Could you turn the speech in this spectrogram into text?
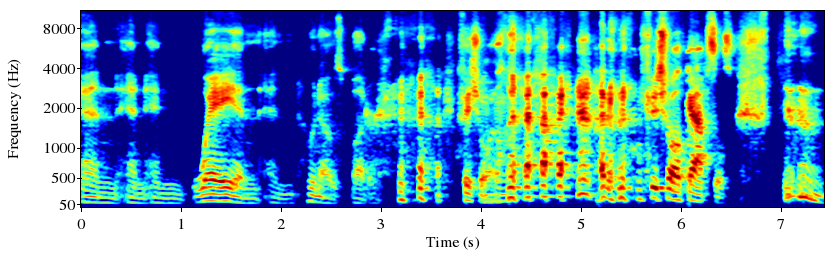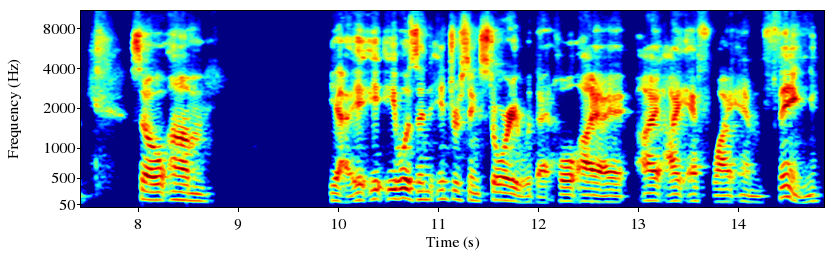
and and and whey and and who knows butter, fish oil. Mm-hmm. I don't know fish oil capsules. so um, yeah, it, it, was an interesting story with that whole IIFYM thing.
